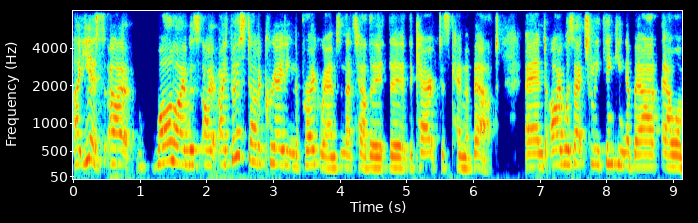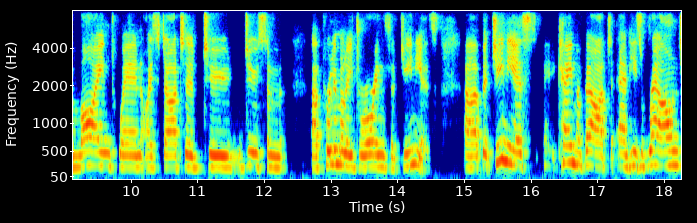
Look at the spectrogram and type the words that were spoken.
Uh, yes, uh, while I was, I, I, first started creating the programs, and that's how the, the, the, characters came about. And I was actually thinking about our mind when I started to do some uh, preliminary drawings of genius. Uh, but Genius came about, and he's round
